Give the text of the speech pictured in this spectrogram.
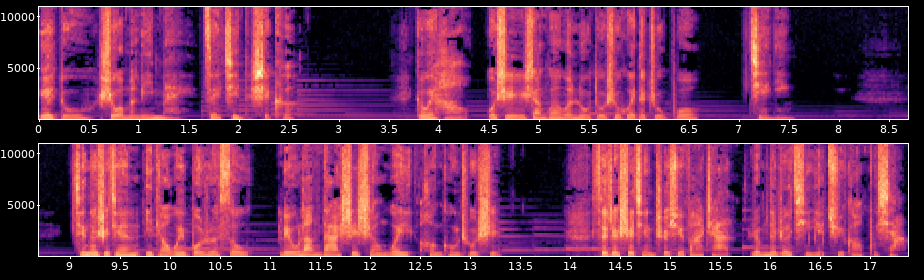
阅读是我们离美最近的时刻。各位好，我是上官文露读书会的主播简宁。前段时间，一条微博热搜“流浪大师沈巍”横空出世。随着事情持续发展，人们的热情也居高不下。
